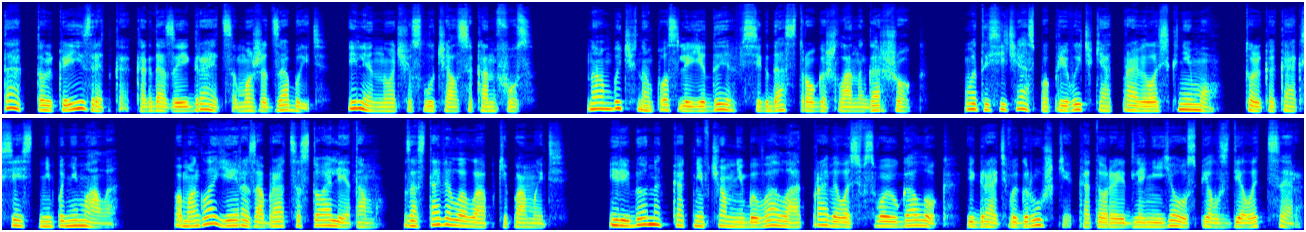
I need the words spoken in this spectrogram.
Так только изредка, когда заиграется, может забыть, или ночью случался конфуз. Но обычно после еды всегда строго шла на горшок. Вот и сейчас по привычке отправилась к нему, только как сесть не понимала. Помогла ей разобраться с туалетом, заставила лапки помыть. И ребенок, как ни в чем не бывало, отправилась в свой уголок играть в игрушки, которые для нее успел сделать сэр.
